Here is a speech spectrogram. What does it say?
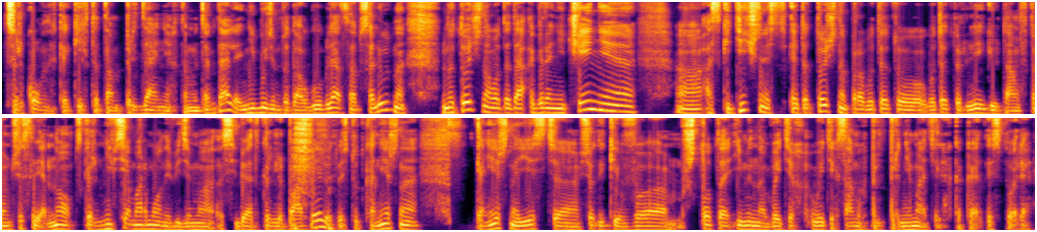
церковных каких-то там преданиях там и так далее. Не будем туда углубляться абсолютно, но точно вот это ограничение, э, аскетичность, это точно про вот эту, вот эту религию там в том числе. Но, скажем, не все мормоны, видимо, себя открыли по отелю, то есть тут, конечно, конечно, есть э, все-таки в что-то именно в этих, в этих самых предпринимателях какая-то история.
